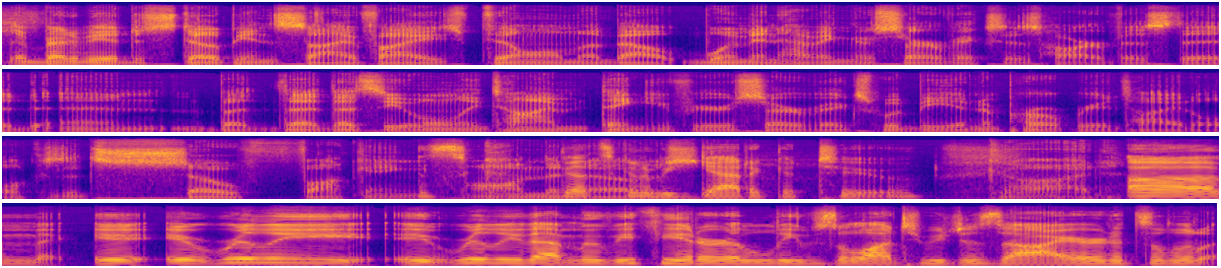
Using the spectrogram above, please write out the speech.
There better be a dystopian sci-fi film about women having their cervixes harvested, and but that that's the only time "Thank you for your cervix" would be an appropriate title because it's so fucking on the That's nose. gonna be Gattaca too. God. um it, it really it really that movie theater leaves a lot to be desired it's a little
